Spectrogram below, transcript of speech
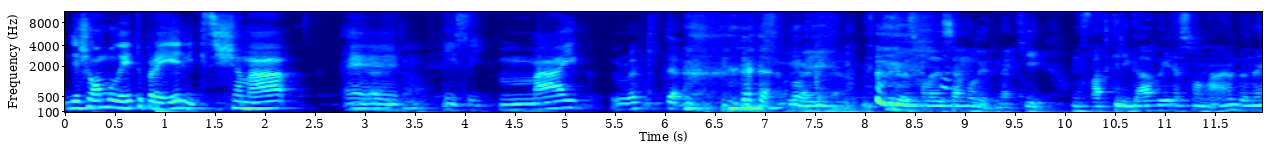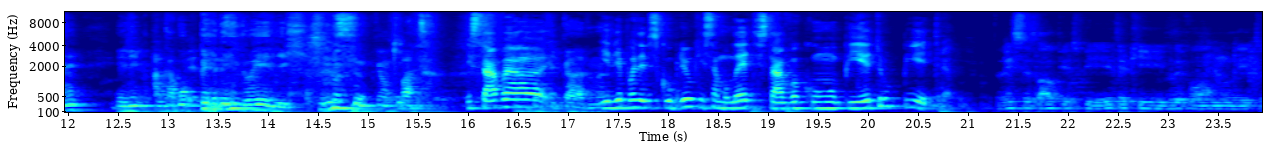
deixou um amuleto pra ele que se chama. É, isso aí. Mai Rakita. Bom, e curioso falando desse amuleto, né? Que um fato que ligava ele à sua amada, né? Ele acabou perdendo ele. Isso que é um fato Estava. né? E depois ele descobriu que esse amuleto estava com o Pietro Pietra. Venceslau Pietro Pietra que levou o amuleto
